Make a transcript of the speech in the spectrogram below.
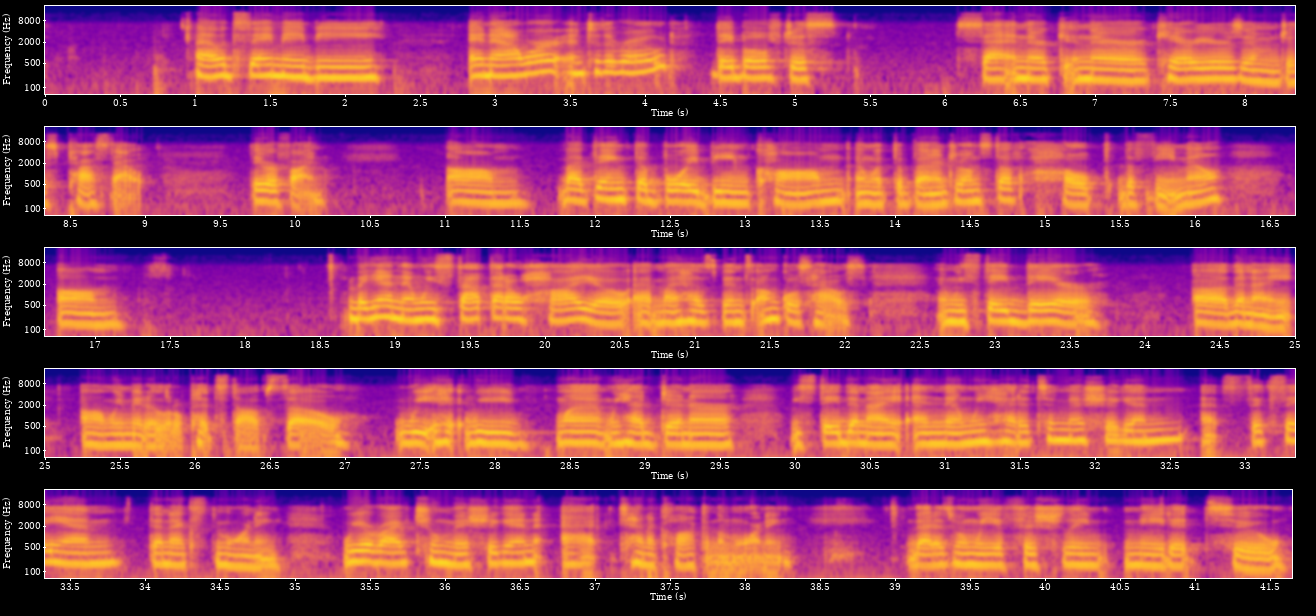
I would say maybe an hour into the road, they both just sat in their in their carriers and just passed out. They were fine. Um, I think the boy being calm and with the Benadryl and stuff helped the female. Um, but yeah, and then we stopped at Ohio at my husband's uncle's house, and we stayed there uh, the night. Um, we made a little pit stop, so we we went, we had dinner, we stayed the night, and then we headed to Michigan at 6 a.m. the next morning. We arrived to Michigan at 10 o'clock in the morning. That is when we officially made it to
